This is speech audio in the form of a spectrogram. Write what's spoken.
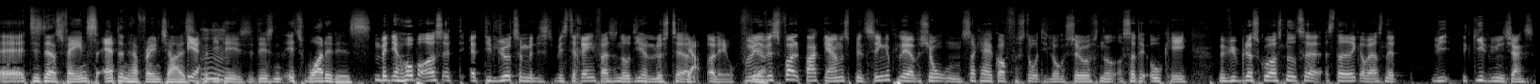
øh, til deres fans af den her franchise, Ja. fordi det, det er sådan, it's what it is. Men jeg håber også, at, at de lytter til, hvis- hvis det rent faktisk er noget, de har lyst til at, Ja. at lave. For Ja. hvis folk bare gerne vil spille singleplayer-versionen, så kan jeg godt forstå, at de lukker servers ned, og så er det okay. Men vi bliver sgu også nødt til at stadig at være sådan et, vi, giv det lige en chance.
